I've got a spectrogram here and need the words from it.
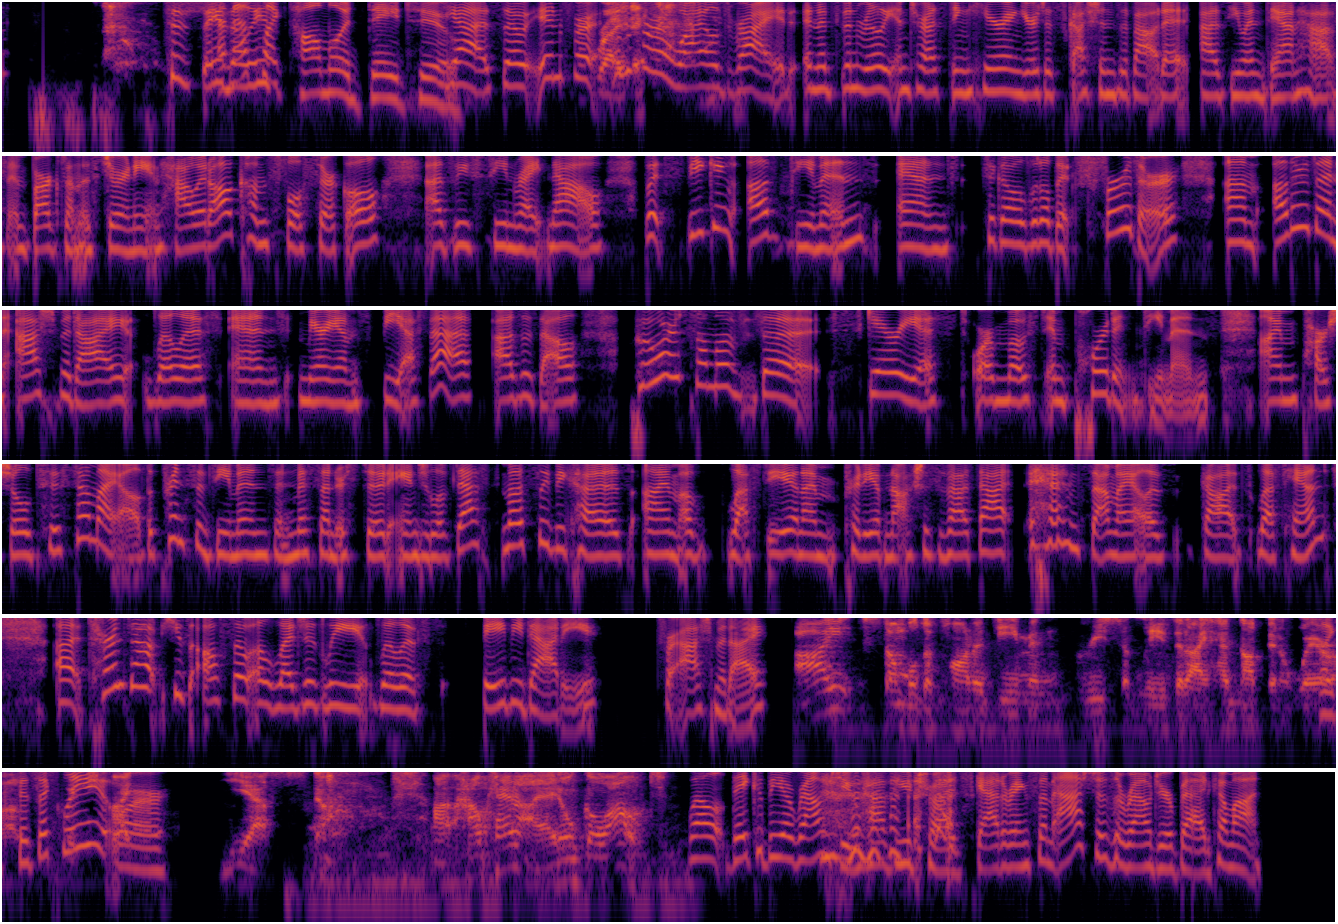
to say and the that's least. like Talmud day two. Yeah, so in for Right, in for a wild ride, and it's been really interesting hearing your discussions about it as you and Dan have embarked on this journey and how it all comes full circle as we've seen right now. But speaking of demons, and to go a little bit further, um, other than Ashmedai, Lilith, and Miriam's BFF Azazel, who are some of the scariest or most important demons? I'm partial to Samael, the Prince of Demons and misunderstood Angel of Death, mostly because I'm a lefty and I'm pretty obnoxious about that. And Samael is God's left hand. Uh, turns out he's also allegedly Lilith's baby daddy for Ashmedai. I stumbled upon a demon recently that I had not been aware Like of. Like physically which I- or yes. No. Uh, how can I? I don't go out. well, they could be around you. Have you tried scattering some ashes around your bed? Come on.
